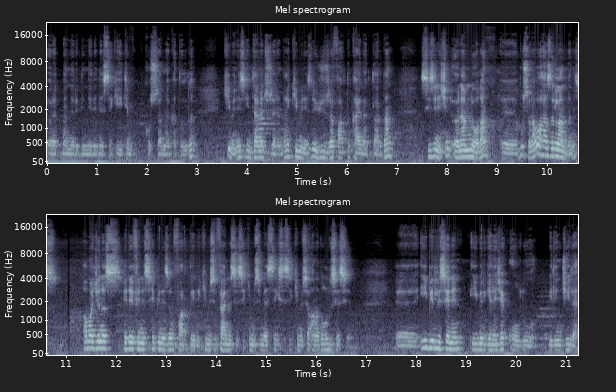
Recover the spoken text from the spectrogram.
e, öğretmenleri dinledi, destek eğitim kurslarına katıldı. Kiminiz internet üzerinden, kiminiz de yüz yüze farklı kaynaklardan sizin için önemli olan e, bu sınava hazırlandınız. Amacınız, hedefiniz hepinizin farklıydı. Kimisi fen lisesi, kimisi meslek lisesi, kimisi Anadolu Lisesi. Ee, iyi bir lisenin iyi bir gelecek olduğu bilinciyle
